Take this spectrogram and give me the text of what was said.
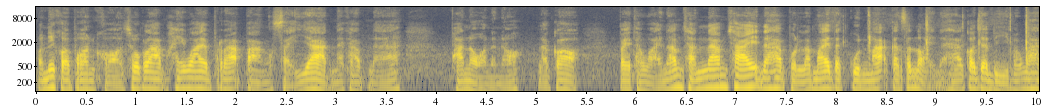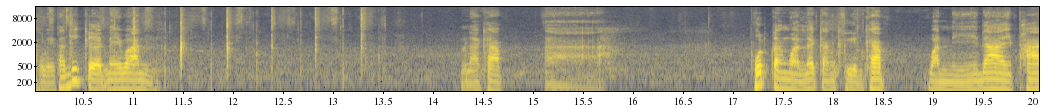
วันนี้ขอพรขอโชคลาภให้ไหว้พระปางสายญาตินะครับนะพานอนนะเนาะแล้วก็ไปถวายน้ำฉันน้ำใช้นะครับผลไม้ตระกูลมะกันสักหน่อยนะฮะก็จะดีมากๆเลยท่านที่เกิดในวันนะครับพุธกลางวันและกลางคืนครับ วันนี้ได้ไพ่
